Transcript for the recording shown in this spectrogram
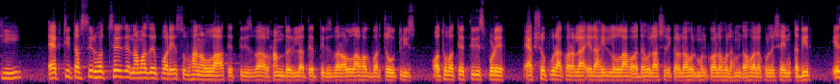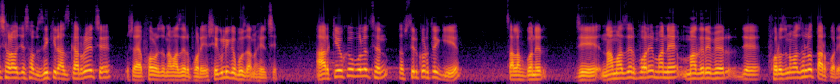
কি? একটি তফসির হচ্ছে যে নামাজের পরে সুবহান আল্লাহ তেত্রিশ বার আলহামদুলিল্লাহ, তেত্রিশ বার আল্লাহ আকবর, চৌত্রিশ অথবা তেত্রিশ পড়ে একশো পুরা করালা ইলাহিল্লাহ আদাহুল আশরিক আল্লাহুল মুলক আল্লাহুল হামদাহ আল্লাহুল শাহিন কাদির। এছাড়াও যে সব জিকির আজকার রয়েছে ফরজ নামাজের পরে সেগুলিকে বোঝানো হয়েছে। আর কেউ কেউ বলেছেন তফসির করতে গিয়ে সালাফগণের যে নামাজের পরে মানে মাগরেবের যে ফরজ নামাজ হলো তারপরে।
